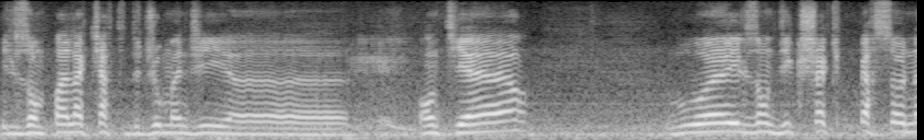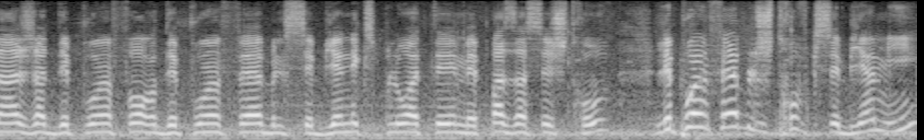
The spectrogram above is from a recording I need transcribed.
Ils n'ont pas la carte de Jumanji euh, entière. Ouais, ils ont dit que chaque personnage a des points forts, des points faibles. C'est bien exploité, mais pas assez, je trouve. Les points faibles, je trouve que c'est bien mis.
